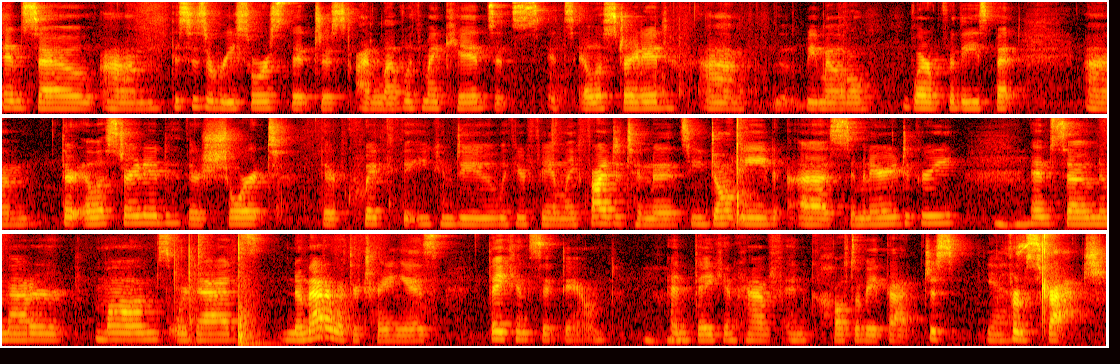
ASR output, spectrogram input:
And so um, this is a resource that just I love with my kids. It's it's illustrated. Um, it'll be my little blurb for these, but um, they're illustrated. They're short. They're quick that you can do with your family, five to ten minutes. You don't need a seminary degree. Mm-hmm. And so, no matter moms or dads, no matter what their training is, they can sit down and they can have and cultivate that just Mm-hmm. Yes. from scratch.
